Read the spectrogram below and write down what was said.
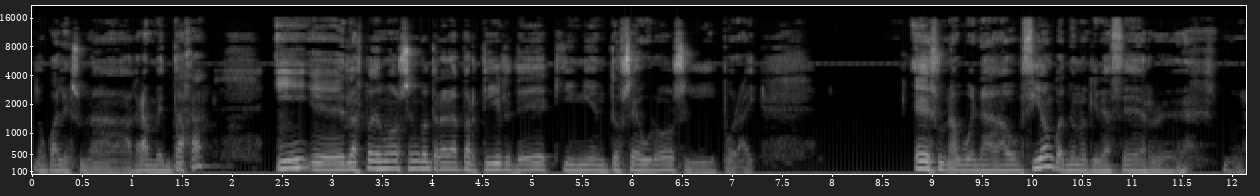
lo cual es una gran ventaja y eh, las podemos encontrar a partir de 500 euros y por ahí. Es una buena opción cuando uno quiere hacer eh,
